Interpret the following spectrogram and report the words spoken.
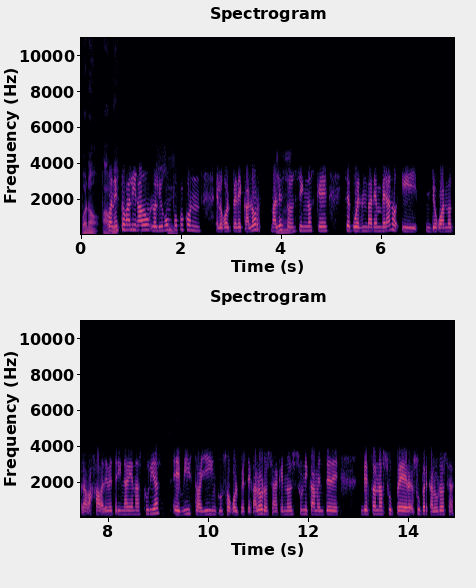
Bueno, con esto va ligado, lo ligo un poco con el golpe de calor, ¿vale? Son signos que se pueden dar en verano y yo cuando trabajaba de veterinaria en Asturias he visto allí incluso golpes de calor, o sea que no es únicamente de, de zonas súper super calurosas.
